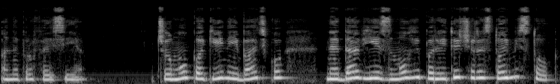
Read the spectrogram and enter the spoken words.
а не професія. Чому покійний батько не дав їй змоги перейти через той місток?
